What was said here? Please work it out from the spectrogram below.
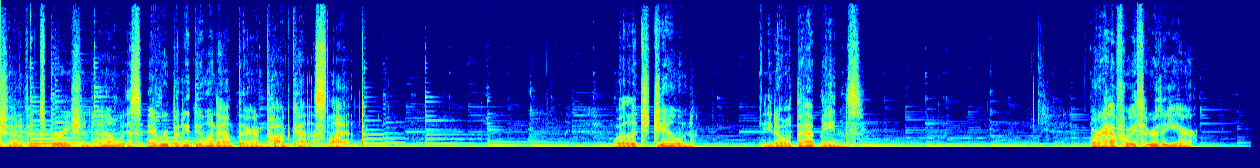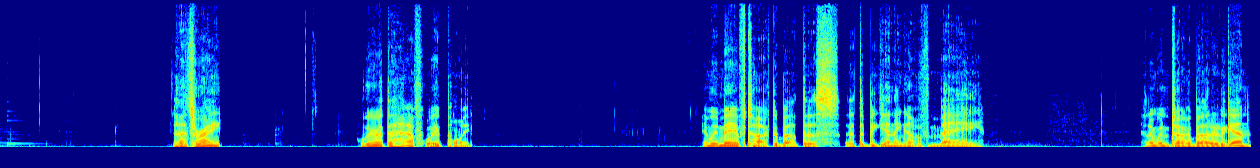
shot of inspiration. How is everybody doing out there in podcast land? Well, it's June. You know what that means. We're halfway through the year. That's right. We're at the halfway point. And we may have talked about this at the beginning of May. And I'm going to talk about it again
